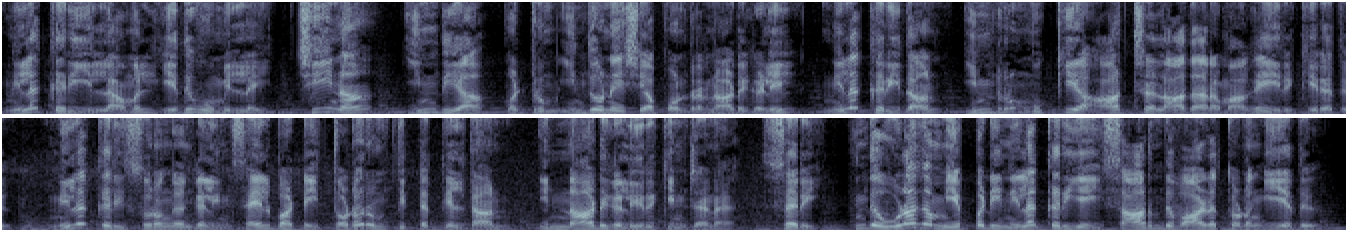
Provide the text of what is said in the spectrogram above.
நிலக்கரி இல்லாமல் எதுவும் இல்லை. சீனா இந்தியா மற்றும் இந்தோனேஷியா போன்ற நாடுகளில் நிலக்கரிதான் இன்றும் முக்கிய ஆற்றல் ஆதாரமாக இருக்கிறது. நிலக்கரி சுரங்கங்களின் செயல்பாட்டை தொடரும் திட்டத்தில்தான் இந்நாடுகள் இருக்கின்றன. சரி இந்த உலகம் எப்படி நிலக்கரியை சார்ந்து வாழத் தொடங்கியது?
